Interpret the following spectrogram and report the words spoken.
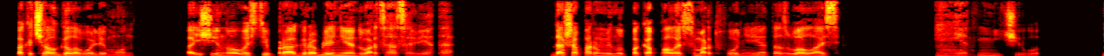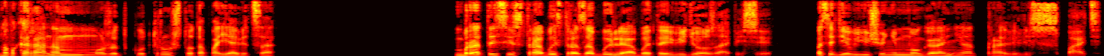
— покачал головой Лимон. Поищи новости про ограбление Дворца Совета». Даша пару минут покопалась в смартфоне и отозвалась. «Нет, ничего. Но пока рано, может, к утру что-то появится». Брат и сестра быстро забыли об этой видеозаписи. Посидев еще немного, они отправились спать.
